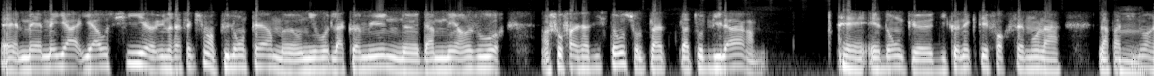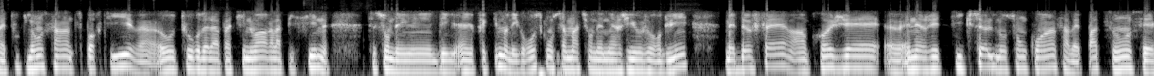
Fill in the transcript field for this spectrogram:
mais mais il y a il y a aussi une réflexion à plus long terme au niveau de la commune d'amener un jour un chauffage à distance sur le plateau de Villars et, et, donc euh, d'y connecter forcément la, la patinoire et toute l'enceinte sportive euh, autour de la patinoire, la piscine, ce sont des, des effectivement des grosses consommations d'énergie aujourd'hui. Mais de faire un projet euh, énergétique seul dans son coin, ça n'avait pas de sens. Et,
